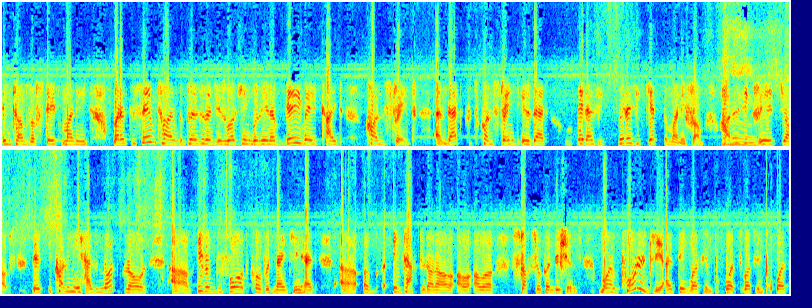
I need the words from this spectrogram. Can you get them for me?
in terms of state money. But at the same time, the president is working within a very, very tight constraint. And that constraint is that where does he where does he get the money from? How mm. does he hmm. create jobs? The economy has not grown um, even before COVID nineteen had uh, uh, impacted on our, our, our structural conditions. More importantly, I think what's imp- what's what's imp- what's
